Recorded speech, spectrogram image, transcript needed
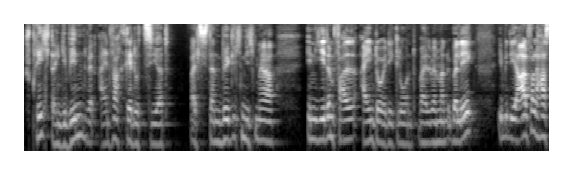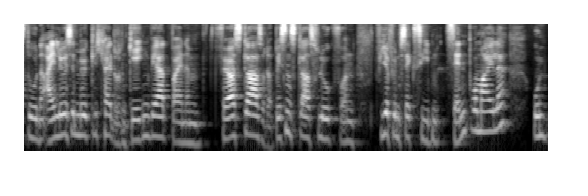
sprich, dein Gewinn wird einfach reduziert, weil es sich dann wirklich nicht mehr in jedem Fall eindeutig lohnt. Weil wenn man überlegt, im Idealfall hast du eine Einlösemöglichkeit oder einen Gegenwert bei einem First Class oder Business Class Flug von 4, 5, 6, 7 Cent pro Meile und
